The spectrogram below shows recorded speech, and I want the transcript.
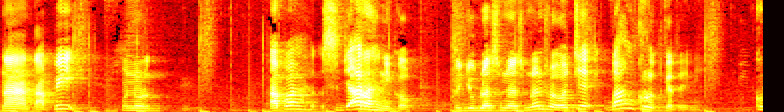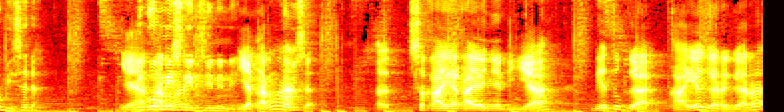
Nah, tapi menurut apa sejarah nih kok 1799 VOC bangkrut katanya. kok bisa dah Ya, ini gue miss nih di sini nih Ya karena kok bisa eh, sekaya kayanya dia, dia tuh gak kaya gara-gara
